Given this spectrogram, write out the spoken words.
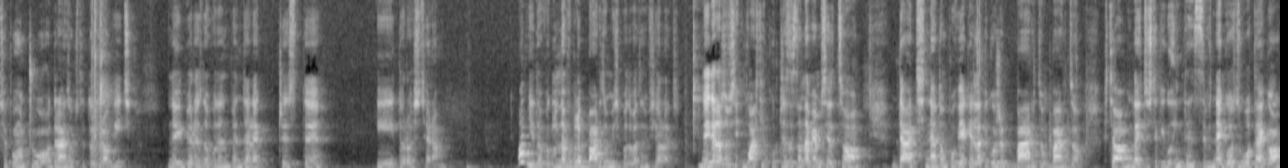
się połączyło od razu chcę to zrobić. No i biorę znowu ten pędzelek czysty i to rozcieram. Ładnie to wygląda, w ogóle bardzo mi się podoba ten fiolet. No i teraz właśnie, właśnie kurczę, zastanawiam się, co dać na tą powiekę, dlatego że bardzo, bardzo chciałabym dać coś takiego intensywnego, złotego,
